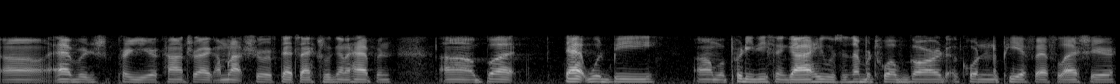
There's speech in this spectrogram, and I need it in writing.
uh, average per year contract. I'm not sure if that's actually going to happen, uh, but that would be um, a pretty decent guy. He was the number 12 guard according to PFF last year,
